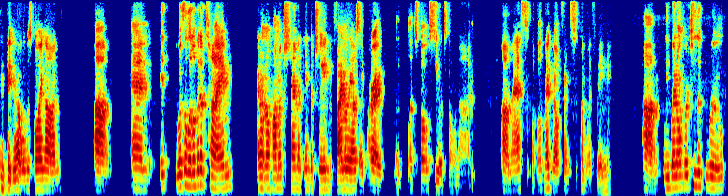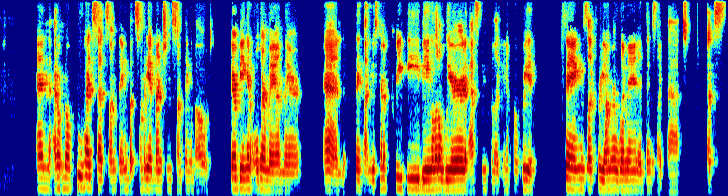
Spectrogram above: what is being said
and figure out what was going on. Um, and it was a little bit of time. I don't know how much time like in between, but finally I was like, all right, like let's go see what's going on. Um, I asked a couple of my girlfriends to come with me. Um, we went over to the group, and I don't know who had said something, but somebody had mentioned something about there being an older man there, and they thought he was kind of creepy, being a little weird, asking for like inappropriate things, like for younger women and things like that. That's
